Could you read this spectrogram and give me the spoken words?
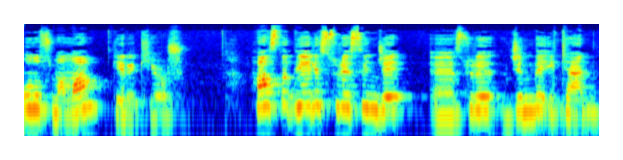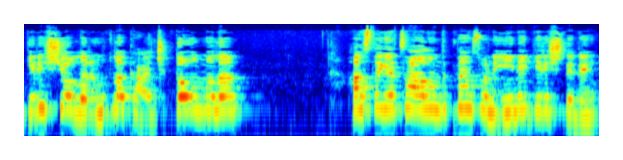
unutmamam gerekiyor. Hasta diyaliz süresince e, sürecinde iken giriş yolları mutlaka açıkta olmalı. Hasta yatağa alındıktan sonra iğne girişleri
